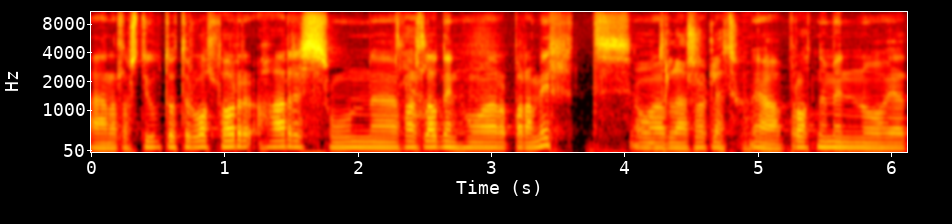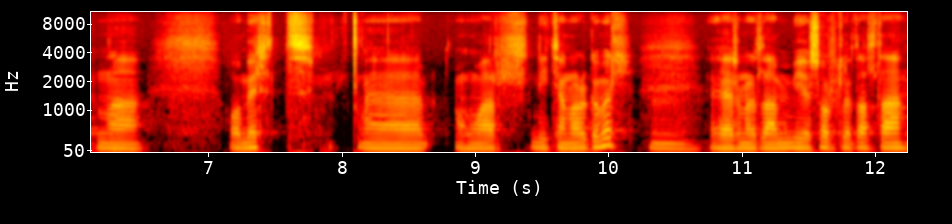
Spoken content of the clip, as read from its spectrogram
Það er náttúrulega stjúpdóttur Volt Hor- Harris hún uh, fannst látin, hún var bara myrt ótrúlega sorglegt sko. já, brotnuminn og, hérna, og myrt. Uh, hún var 19 ára gömul. Mm. uh, sem er alltaf mjög sorglegt alltaf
